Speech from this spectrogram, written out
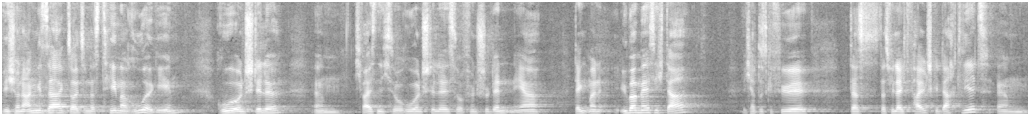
Wie schon angesagt, soll es um das Thema Ruhe gehen. Ruhe und Stille. Ähm, ich weiß nicht, so Ruhe und Stille ist so für einen Studenten eher, denkt man, übermäßig da. Ich habe das Gefühl, dass das vielleicht falsch gedacht wird, ähm,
